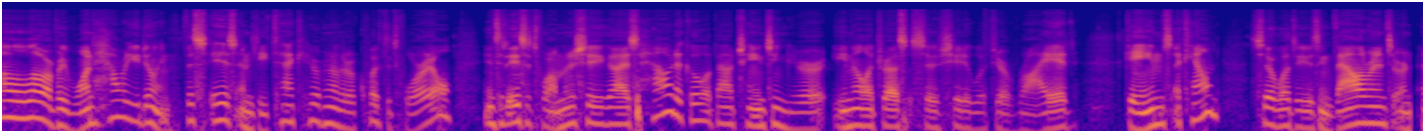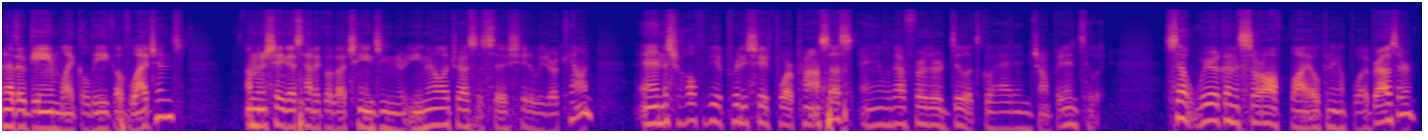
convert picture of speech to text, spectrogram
Hello everyone, how are you doing? This is MD Tech here with another quick tutorial. In today's tutorial, I'm going to show you guys how to go about changing your email address associated with your Riot Games account. So whether you're using Valorant or another game like League of Legends, I'm going to show you guys how to go about changing your email address associated with your account. And this should hopefully be a pretty straightforward process. And without further ado, let's go ahead and jump right into it. So we're going to start off by opening up a web browser.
